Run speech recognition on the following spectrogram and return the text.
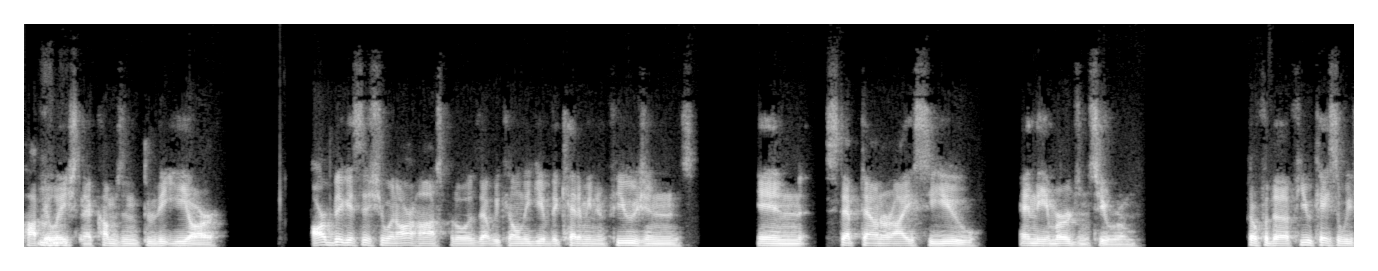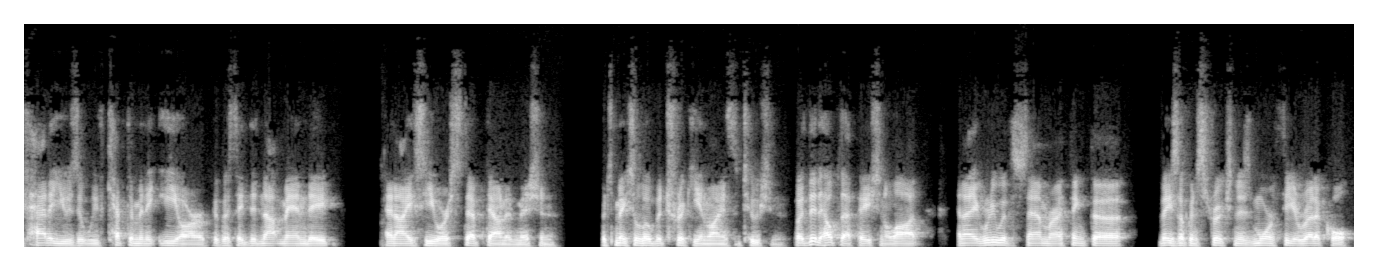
population mm-hmm. that comes in through the ER. Our biggest issue in our hospital is that we can only give the ketamine infusions in step down or ICU and the emergency room. So for the few cases we've had to use it, we've kept them in the ER because they did not mandate an ICU or step down admission, which makes it a little bit tricky in my institution. But it did help that patient a lot. And I agree with Samer. I think the vasoconstriction is more theoretical.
